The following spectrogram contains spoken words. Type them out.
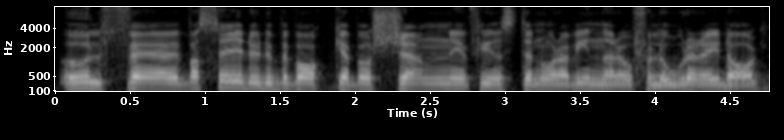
Ulf, eh, vad säger du? Du bevakar börsen. Finns det några vinnare och förlorare idag?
